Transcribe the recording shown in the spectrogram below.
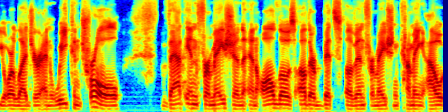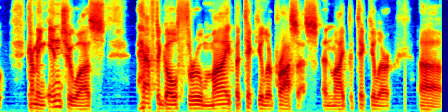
your ledger and we control that information and all those other bits of information coming out coming into us have to go through my particular process and my particular uh,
